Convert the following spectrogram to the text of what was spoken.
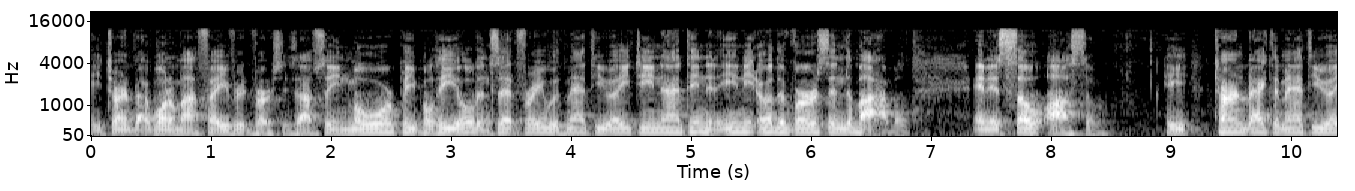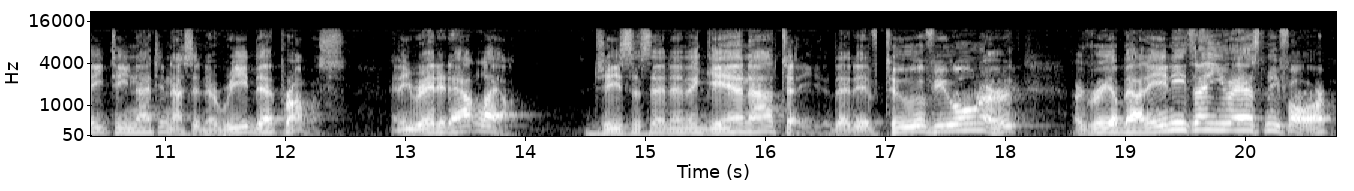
He turned back one of my favorite verses. I've seen more people healed and set free with Matthew 18, 19 than any other verse in the Bible and it's so awesome. He turned back to Matthew 18, 19. I said, Now read that promise. And he read it out loud. Jesus said, And again I tell you that if two of you on earth agree about anything you ask me for,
